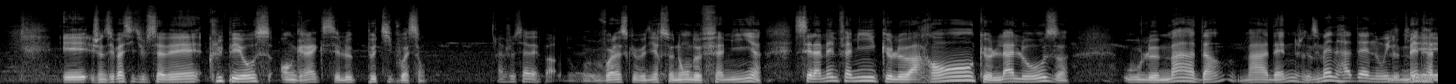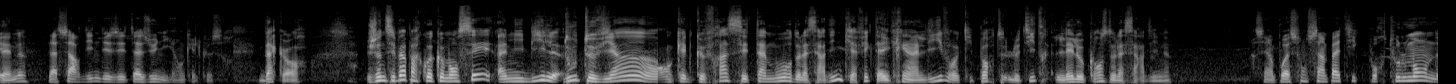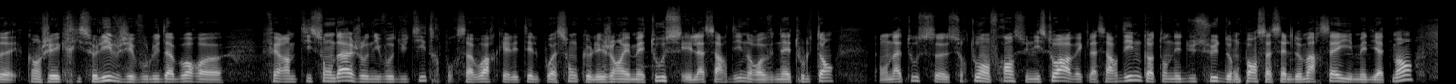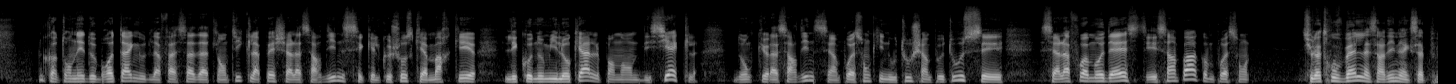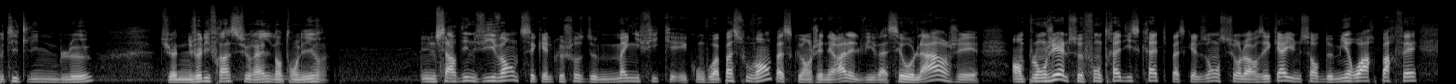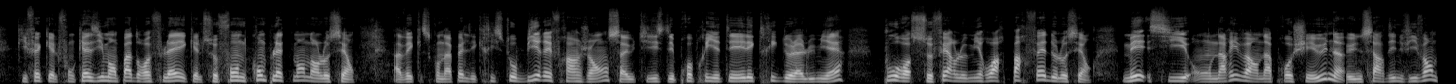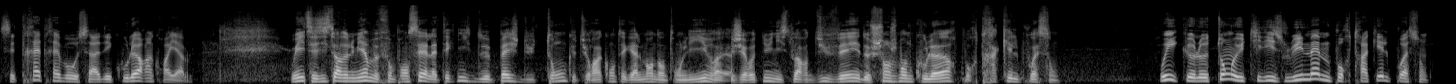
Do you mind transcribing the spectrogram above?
Et je ne sais pas si tu le savais, clupéos en grec, c'est le petit poisson. Ah, je savais pas. Donc, voilà ce que veut dire ce nom de famille. C'est la même famille que le hareng, que l'alose ou le mahadin, mahaden, je ne Le sais menhaden, oui, le menhaden. la sardine des États-Unis en quelque sorte. D'accord. Je ne sais pas par quoi commencer. Ami Bill, d'où te vient, en quelques phrases, cet amour de la sardine qui a fait que tu as écrit un livre qui porte le titre L'éloquence de la sardine C'est un poisson sympathique pour tout le monde. Quand j'ai écrit ce livre, j'ai voulu d'abord euh, faire un petit sondage au niveau du titre pour savoir quel était le poisson que les gens aimaient tous. Et la sardine revenait tout le temps. On a tous, euh, surtout en France, une histoire avec la sardine. Quand on est du Sud, on pense à celle de Marseille immédiatement. Quand on est de Bretagne ou de la façade atlantique, la pêche à la sardine, c'est quelque chose qui a marqué l'économie locale pendant des siècles. Donc euh, la sardine, c'est un poisson qui nous touche un peu tous. C'est à la fois modeste et sympa comme poisson. Tu la trouves belle, la sardine, avec sa petite ligne bleue. Tu as une jolie phrase sur elle dans ton livre. Une sardine vivante, c'est quelque chose de magnifique et qu'on voit pas souvent parce qu'en général, elles vivent assez au large et en plongée, elles se font très discrètes parce qu'elles ont sur leurs écailles une sorte de miroir parfait qui fait qu'elles font quasiment pas de reflets et qu'elles se fondent complètement dans l'océan avec ce qu'on appelle des cristaux biréfringents. Ça utilise des propriétés électriques de la lumière pour se faire le miroir parfait de l'océan. Mais si on arrive à en approcher une, une sardine vivante, c'est très très beau, ça a des couleurs incroyables. Oui, ces histoires de lumière me font penser à la technique de pêche du thon que tu racontes également dans ton livre. J'ai retenu une histoire d'UV et de changement de couleur pour traquer le poisson. Oui, que le thon utilise lui-même pour traquer le poisson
